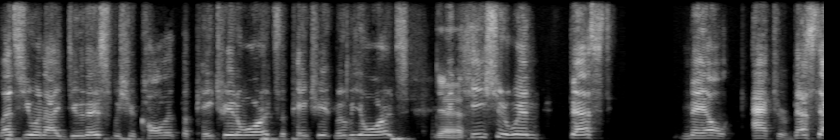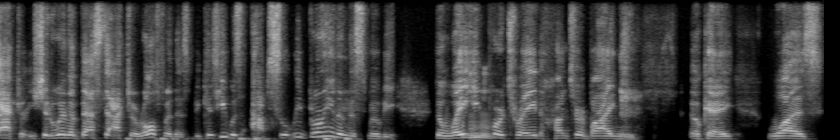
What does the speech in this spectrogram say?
let's you and I do this. We should call it the Patriot Awards, the Patriot Movie Awards. Yeah, and he should win Best Male Actor, Best Actor. He should win the Best Actor role for this because he was absolutely brilliant in this movie. The way he mm-hmm. portrayed Hunter Biden, okay, was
